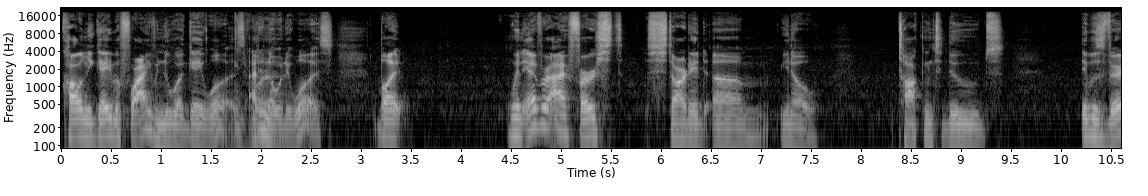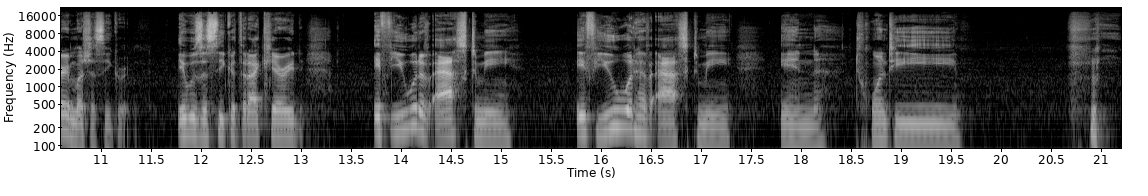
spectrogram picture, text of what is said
calling me gay before I even knew what gay was. I didn't know what it was. But whenever I first started, um, you know, talking to dudes, it was very much a secret. It was a secret that I carried. If you would have asked me, if you would have asked me in 20,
